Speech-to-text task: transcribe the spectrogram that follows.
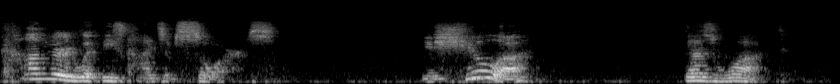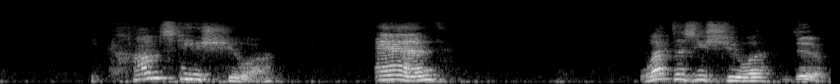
covered with these kinds of sores. Yeshua does what? He comes to Yeshua, and what does Yeshua do?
